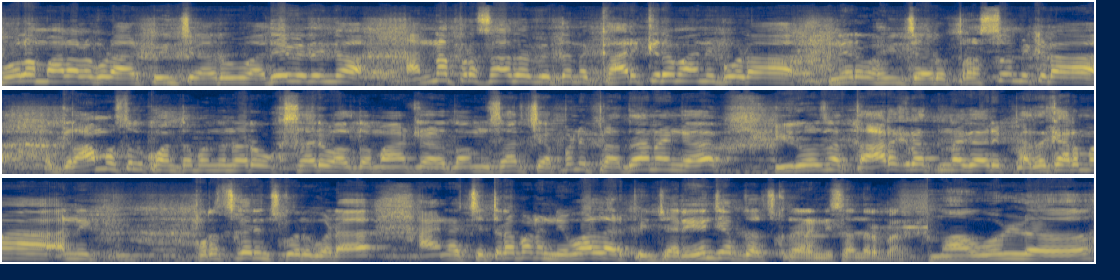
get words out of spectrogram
పూలమాలలు కూడా అర్పించారు. అదేవిధంగా అన్నప్రసాద వితరణ కార్యక్రమాన్ని కూడా నిర్వహించారు. ప్రస్తుతం ఇక్కడ గ్రామస్తులు కొంతమంది ఉన్నారు. ఒకసారి వాళ్ళతో మాట్లాడదాం. సార్ చెప్పండి. ప్రధానంగా ఈ రోజున తారక రత్న గారి పెదకర్మని పురస్కరించుకొని కూడా ఆయన చిత్రపట నివాళులు అర్పించారు. ఏం చెప్పదలుచుకున్నారండి ఈ సందర్భంగా మా ఊళ్ళో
